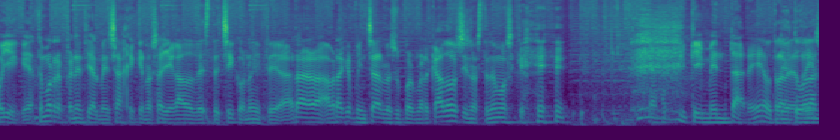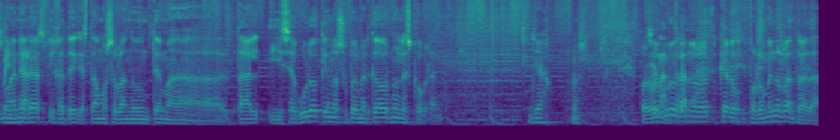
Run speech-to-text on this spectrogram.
Oye, que hacemos referencia al mensaje que nos ha llegado de este chico, ¿no? Dice, ahora habrá que pinchar los supermercados y nos tenemos que, que inventar, ¿eh? Otra De vez, todas las maneras, fíjate que estamos hablando de un tema tal y seguro que en los supermercados no les cobran. Ya. pues, Por Seguro que no- claro, por lo menos la entrada.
